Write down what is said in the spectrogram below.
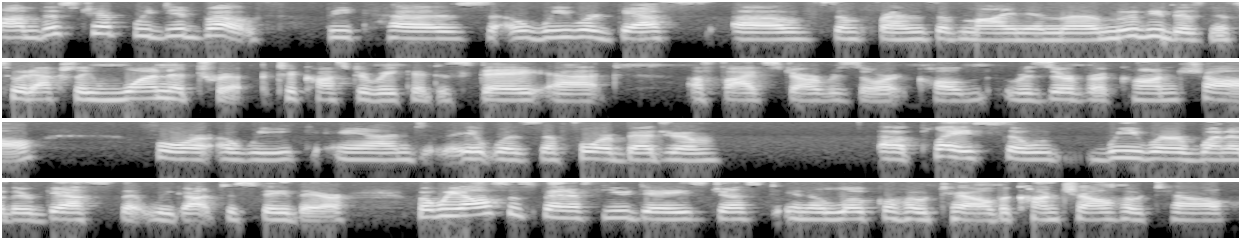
on this trip. We did both because we were guests of some friends of mine in the movie business who had actually won a trip to Costa Rica to stay at a five star resort called Reserva Conchal for a week. And it was a four bedroom uh, place. So we were one of their guests that we got to stay there. But we also spent a few days just in a local hotel, the Conchal Hotel,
